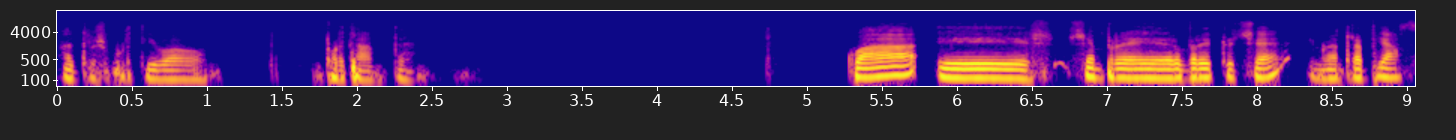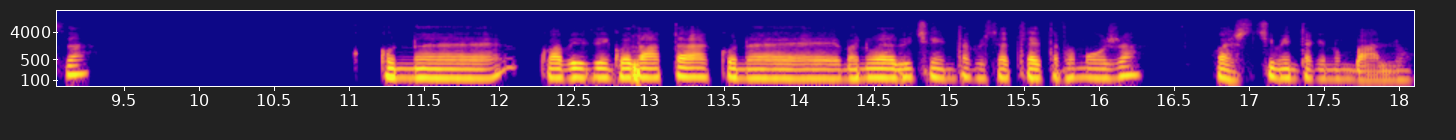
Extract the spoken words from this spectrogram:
altro sportivo importante. Qua è sempre Rovereto c'è, in un'altra piazza, con, eh, qua vedete inquadrata con eh, Emanuela Vicenta, questa atleta famosa, qua si cimenta che non ballo.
